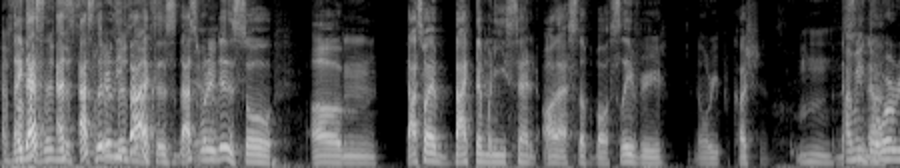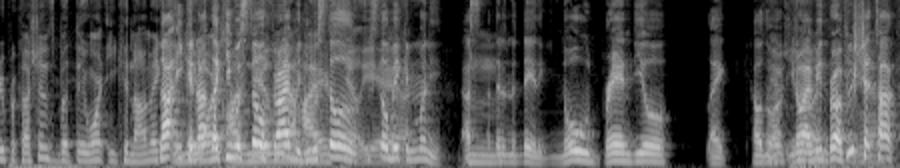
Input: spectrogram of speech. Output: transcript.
That's like that's that's that's That's literally facts. That's, that's what it is. So um that's why back then when he said all that stuff about slavery, no repercussions. hmm I mean, now- there were repercussions, but they weren't economic. Not economic. Like he was still thriving. He was still scale. he's still Yeah. making money. That's Mhm. at the end of the day. Like, no brand deal like held on. You know what I mean, bro? If you Yeah. shit talk,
